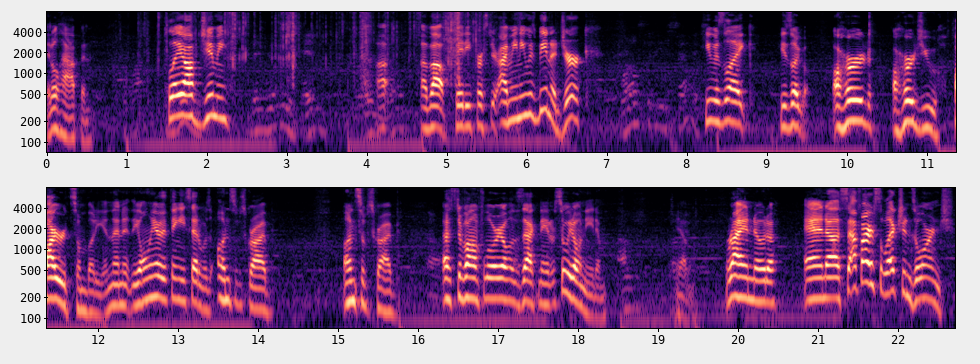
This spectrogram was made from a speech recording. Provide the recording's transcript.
It'll happen. Playoff Jimmy. Uh, about Fitty first year. I mean, he was being a jerk. What else did he say? He was like, he's like, I heard, I heard you fired somebody, and then it, the only other thing he said was unsubscribe, unsubscribed. Oh. Estevan Florial, Zach Nader, so we don't need him. Okay. Yep. Ryan Noda, and uh, Sapphire Selections Orange.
